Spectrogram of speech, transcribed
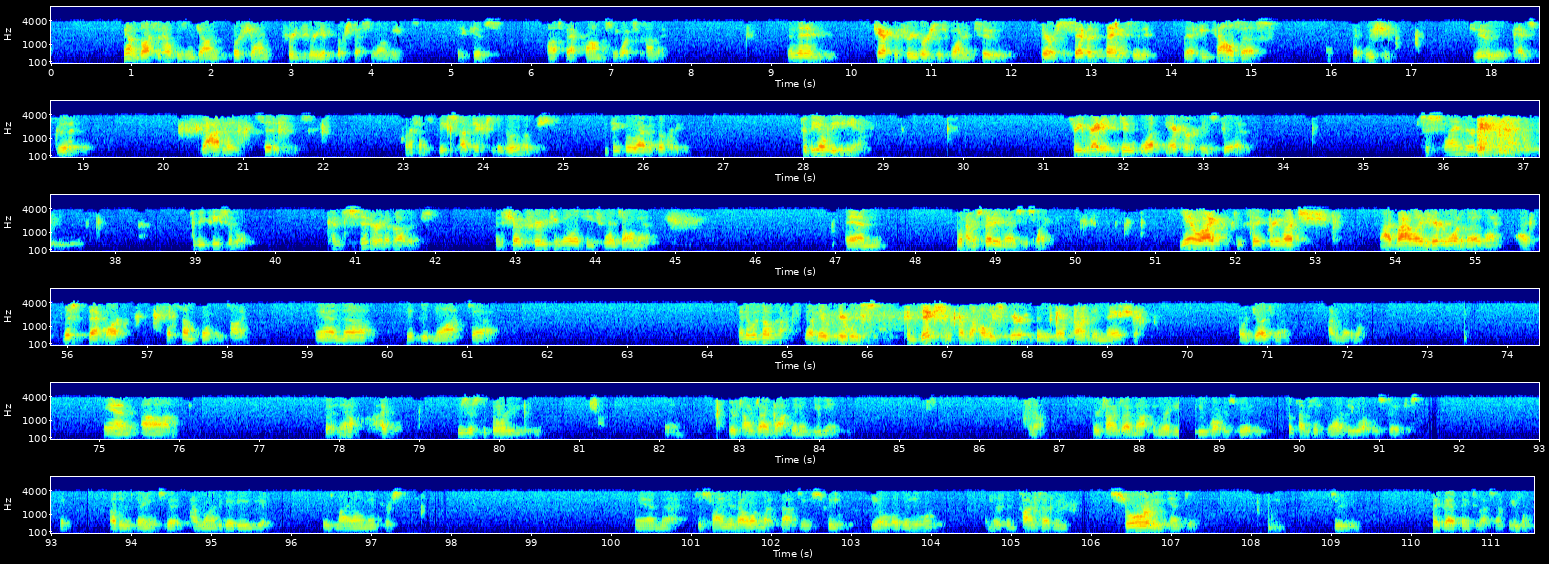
yeah, blessed hope is in John, First John three three and First Thessalonians. It gives us that promise of what's coming. And then in chapter three, verses one and two, there are seven things that it, that he tells us that we should do as good, godly citizens. First be subject to the rulers, the people who have authority, to be obedient, to be ready to do whatever is good. To slander to be peaceable, considerate of others, and to show true humility towards all men. And when I was studying those, it's like, yeah, well, I can say pretty much I violated every one of those. I, I missed that mark at some point in time. And uh, it did not, uh, and there was no, you know, there, there was conviction from the Holy Spirit, but there was no condemnation or judgment. I don't know. And, um, but you know, I resist authority. And there are times I've not been obedient. You know, there are times I've not been ready to do what was good sometimes didn't want to do what was good. Just, but other things that I wanted to go do that was my own interest. And uh, to slander no one, not, not to speak ill of anyone. And there have been times I've been sorely tempted to say bad things about some people.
